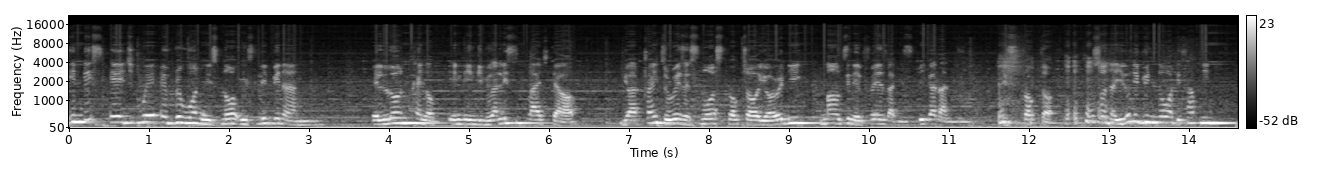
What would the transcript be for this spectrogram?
in this age where everyone is now is living an alone kind of individualistic lifestyle, you are trying to raise a small structure. You're already mounting a fence that is bigger than the, the structure, so that you don't even know what is happening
